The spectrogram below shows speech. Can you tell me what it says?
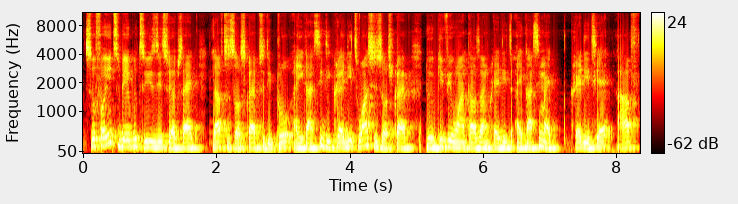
So for you to be able to use this website you have to subscribe to the pro and you can see the credit. Once you subscribe they'll give you 1000 credit and you can see my credit here. I have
